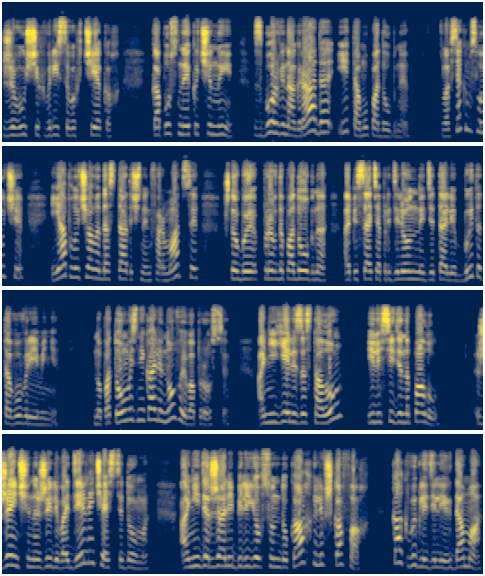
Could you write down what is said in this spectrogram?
живущих в рисовых чеках, капустные кочаны, сбор винограда и тому подобное. Во всяком случае, я получала достаточно информации, чтобы правдоподобно описать определенные детали быта того времени. Но потом возникали новые вопросы. Они ели за столом или сидя на полу? Женщины жили в отдельной части дома. Они держали белье в сундуках или в шкафах. Как выглядели их дома?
